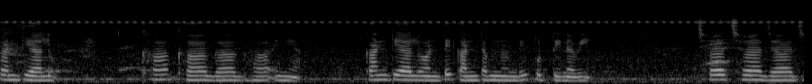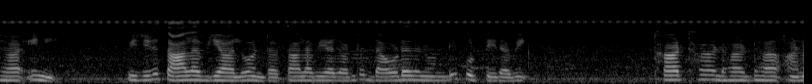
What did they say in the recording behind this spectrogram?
కంట్యాలు ఖ ఖ గ ఘ ఞ. కంట్యాలు అంటే కంఠం నుండి పుట్టినవి. ఛ ఛ జ ఝ ఇని వీటిని తాళవ్యాలు అంటారు. తాళవ్యాలు అంటే దవడల నుండి పుట్టినవి. ఠా ఠ ఢ ఢ అణ.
